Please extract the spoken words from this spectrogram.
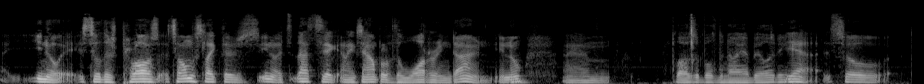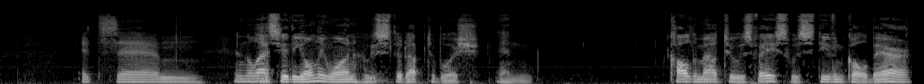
Uh, You know, so there's plaus. It's almost like there's, you know, it's, that's an example of the watering down. You know, um, Plausible deniability. yeah. So it's um, In the last year, the only one who stood up to Bush and called him out to his face was Stephen Colbert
